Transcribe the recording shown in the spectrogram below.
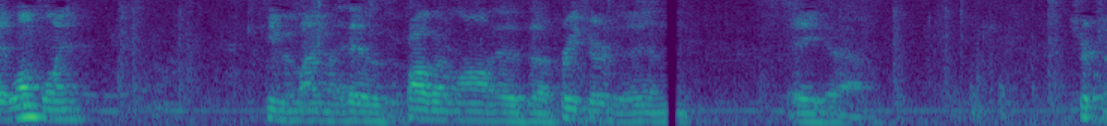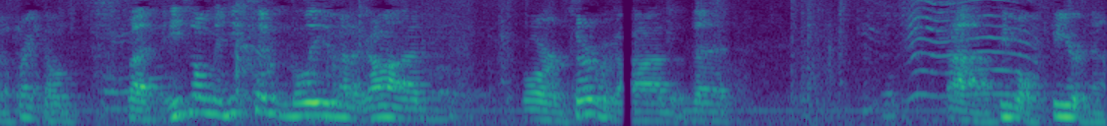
at one point, keep in mind that his father-in-law is a preacher in a uh, church in Springfield, but he told me he couldn't believe in a God or serve a God that uh, people fear him.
